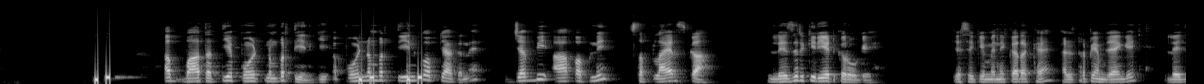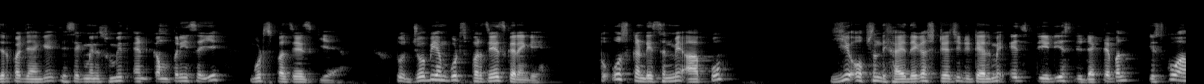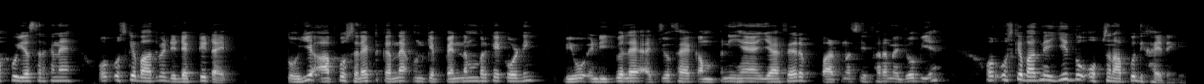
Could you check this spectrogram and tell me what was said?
अब बात आती है पॉइंट नंबर तीन की। अब पॉइंट नंबर तीन को अब क्या करना है? जब भी आप अपने सप्लायर्स का लेजर क्रिएट करोगे, जैसे कि मैंने कर रखा है अल्टर पे हम जाएँगे लेजर पर जाएँगे, जैसे कि मैंने सुमित एंड कंपनी से ये गुड्स परचेज किया है। तो जो भी हम गुड्स परचेज करेंगे तो उस कंडीशन में आपको ये ऑप्शन दिखाई देगा स्ट्रेची डिटेल में इज़ टीडीएस डिडेक्टेबल इसको आपको यस रखना है और उसके बाद में डिडेक्टी टाइप तो ये आपको सेलेक्ट करना है उनके पेन नंबर के अकॉर्डिंग भी वो इंडिविजुअल है एच है कंपनी है, या फिर पार्टनरशिप फर्म है, जो भी है, और उसके बाद में ये दो ऑप्शन आपको दिखाई देंगे।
